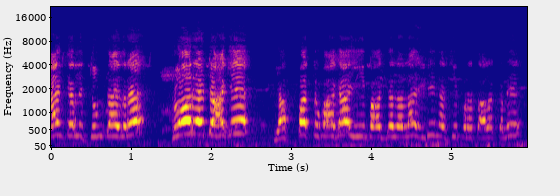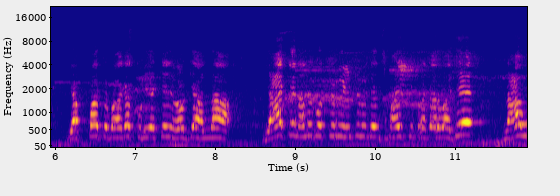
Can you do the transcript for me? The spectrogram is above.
ಟ್ಯಾಂಕರ್ಲಿ ತುಂಬ್ತಾ ಇದ್ರೆ ಕ್ಲೋರೇಟ್ ಆಗಿ ಎಪ್ಪತ್ತು ಭಾಗ ಈ ಭಾಗದಲ್ಲೆಲ್ಲ ಇಡೀ ನರಸೀಪುರ ತಾಲೂಕಲ್ಲಿ ಎಪ್ಪತ್ತು ಭಾಗ ಕುಡಿಯೋಕೆ ಯೋಗ್ಯ ಅಲ್ಲ. ಯಾಕೆ ನನಗೆ ಗೊತ್ತಿರೋ ಇಂಟೆಲಿಜೆನ್ಸ್ ಮಾಹಿತಿ ಪ್ರಕಾರವಾಗಿ ನಾವು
